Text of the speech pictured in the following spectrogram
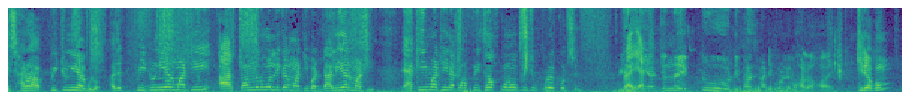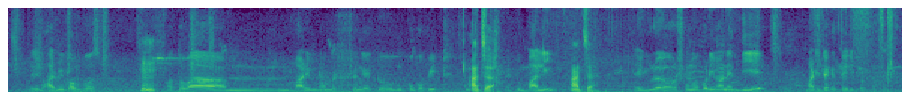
এছাড়া পিটুনিয়াগুলো আচ্ছা পিটুনিয়ার মাটি আর চন্দ্রমল্লিকার মাটি বা ডালিয়ার মাটি একই মাটি না কোনো পৃথক কোনো কিছু প্রয়োগ করছেন? প্রায় জন্য একটু ডিফারেন্স মাটি করলে ভালো হয়। কীরকম? ভার্মি কম্পোস্ট অথবা ভার্মি কম্পোস্টের সঙ্গে একটু কোকোপিট আচ্ছা। একটু বালি আচ্ছা। এগুলো সম পরিমাণে দিয়ে মাটিটাকে তৈরি করতে হবে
